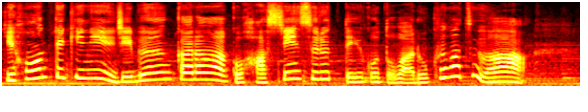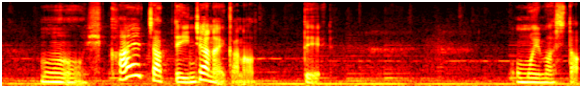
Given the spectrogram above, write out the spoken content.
基本的に自分からこう発信するっていうことは6月はもう控えちゃっていいんじゃないかなって思いました。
